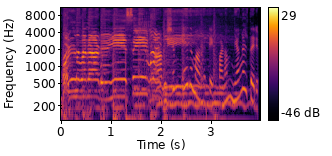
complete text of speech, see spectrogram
വള്ളുവനാട് ഈസി ആവശ്യം ഏതുമാകട്ടെ പണം ഞങ്ങൾ തരും.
